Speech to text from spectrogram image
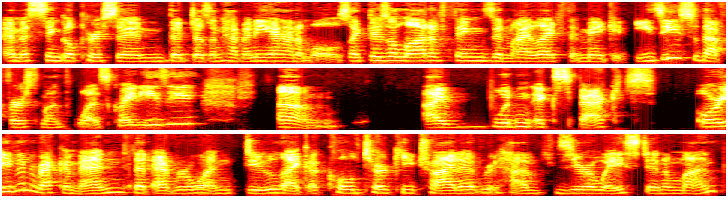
am a single person that doesn't have any animals. Like there's a lot of things in my life that make it easy. So that first month was quite easy. Um, I wouldn't expect or even recommend that everyone do like a cold turkey try to have zero waste in a month.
